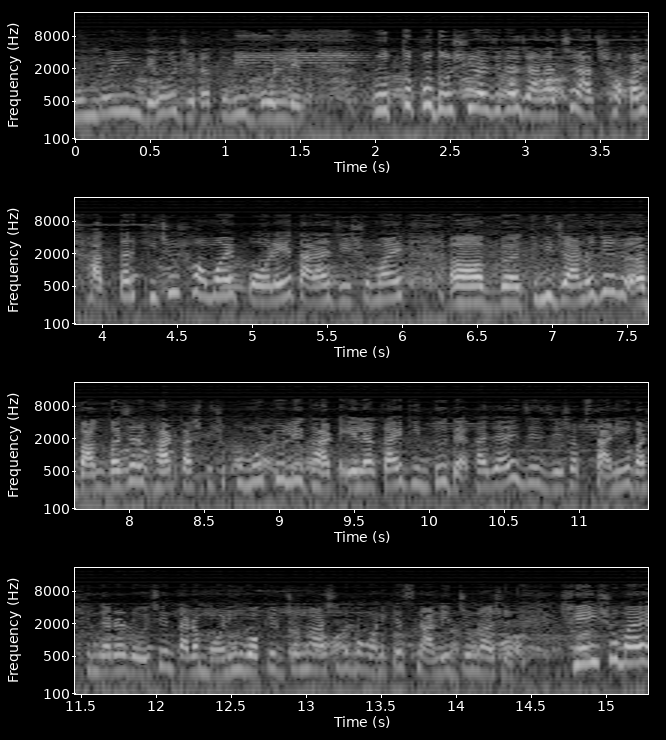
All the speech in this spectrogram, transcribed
মুন্ডহীন দেহ যেটা তুমি বললে। প্রত্যক্ষদর্শীরা যেটা জানাচ্ছেন, আজ সকাল সাতটার কিছু সময় পরে তারা যে সময় তুমি জানো যে বাগবাজার ঘাট, পাশাপাশি কুমোরটুলি ঘাট এলাকায় কিন্তু দেখা যায় যে, যেসব স্থানীয় বাসিন্দারা রয়েছেন, তারা মর্নিং ওয়াকের জন্য আসেন এবং অনেকে স্নানের জন্য আসেন। সেই সময়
